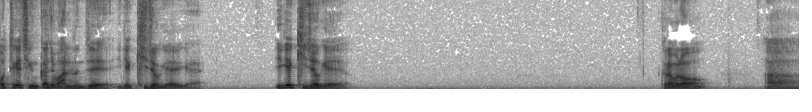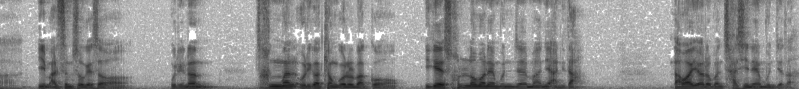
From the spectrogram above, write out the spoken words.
어떻게 지금까지 왔는지 이게 기적이에요, 이게. 이게 기적이에요. 그러므로 아, 이 말씀 속에서 우리는 정말 우리가 경고를 받고 이게 솔로몬의 문제만이 아니다. 나와 여러분 자신의 문제다.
